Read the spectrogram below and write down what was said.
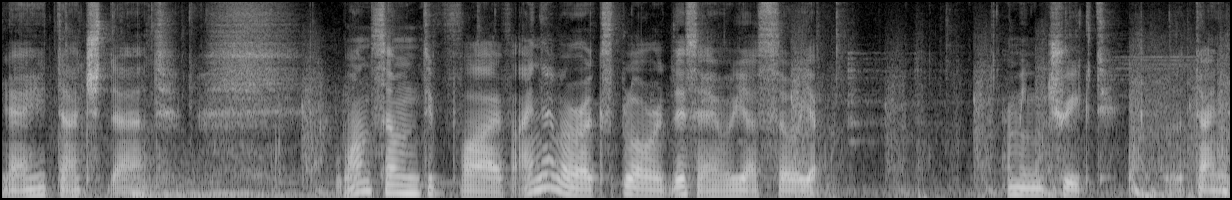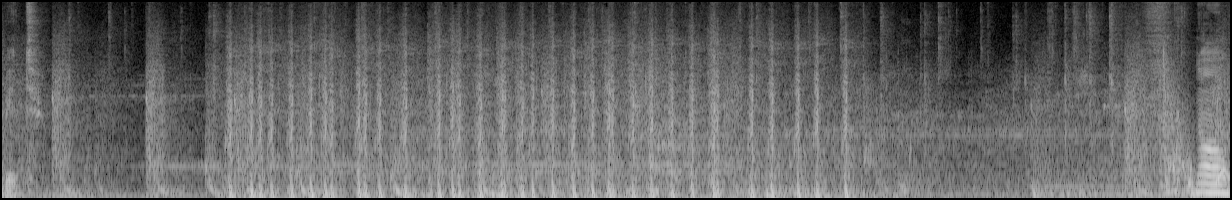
Yeah, he touched that. 175. I never explored this area, so yeah. I'm intrigued a tiny bit. No,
